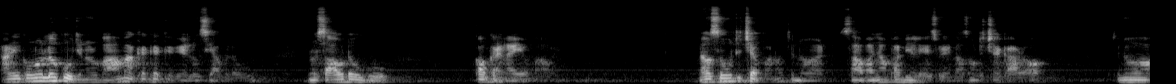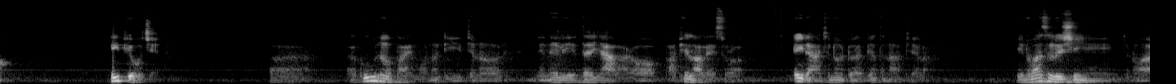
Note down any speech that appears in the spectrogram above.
ဒါတွေအကုန်လုံးလုပ်ဖို့ကျွန်တော်တို့ဘာမှခက်ခက်ခက်ခက်လုပ်ဆရာမလိုဘူးကျွန်တော်စာအုပ်တုပ်ကိုကောက်ကန်လိုက်ရုံပါပဲနောက်ဆုံးတစ်ချက်ပေါ့နော်ကျွန်တော်ကစာဘာကြောင့်ဖတ်ပြလဲဆိုရင်နောက်ဆုံးတစ်ချက်ကတော့ ကျွန်တော်အိပ်ပျော်ခြင်းအာအခုနောက်ပိုင်းပေါ့နော်ဒီကျွန်တော်နည်းနည်းလေးအသက်ရလာတော့ဘာဖြစ်လာလဲဆိုတော့အိတ်ဒါကျွန်တော်တို့ပြဿနာဖြစ်လာဒီတော့ဆိုလို့ရှိရင်ကျွန်တော်က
